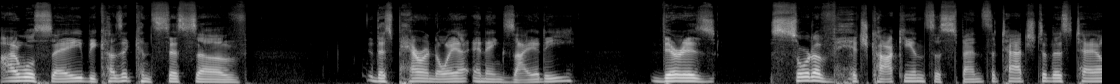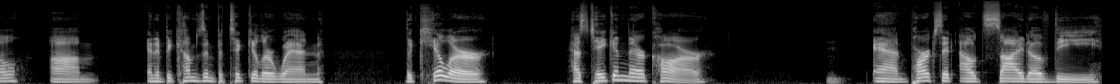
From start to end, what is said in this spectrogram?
I will say because it consists of this paranoia and anxiety, there is sort of Hitchcockian suspense attached to this tale. Um, and it becomes in particular when the killer has taken their car and parks it outside of the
